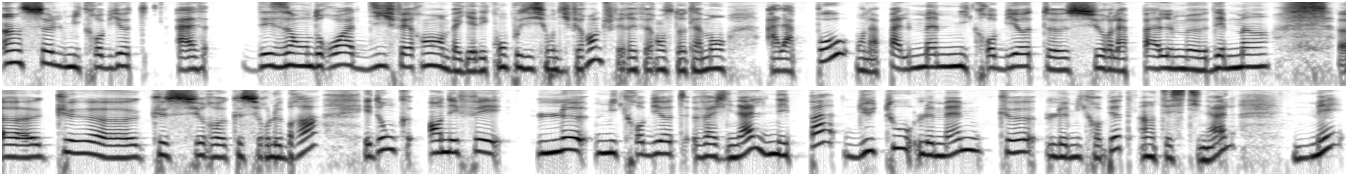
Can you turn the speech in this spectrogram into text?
un seul microbiote, à des endroits différents, ben, il y a des compositions différentes. Je fais référence notamment à la peau. On n'a pas le même microbiote euh, sur la palme des mains euh, que, euh, que, sur, que sur le bras. Et donc, en effet, le microbiote vaginal n'est pas du tout le même que le microbiote intestinal, mais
